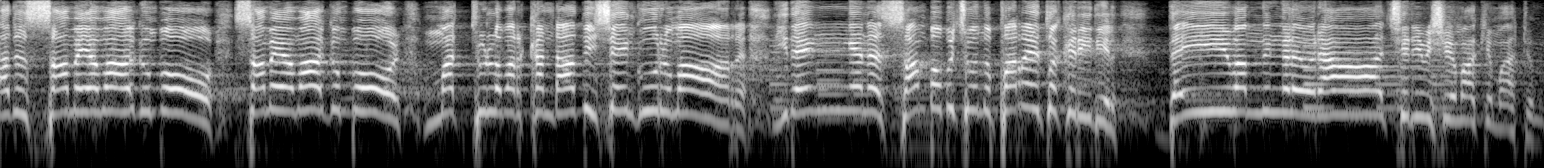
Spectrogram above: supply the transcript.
അത് സമയമാകുമ്പോൾ സമയമാകുമ്പോൾ മറ്റുള്ളവർ കണ്ട അതിശയം കൂറുമാർ. ഇതെങ്ങനെ സംഭവിച്ചു എന്ന് പറയത്തക്ക രീതിയിൽ ദൈവം നിങ്ങളെ ഒരാശ്ചര്യ വിഷയമാക്കി മാറ്റും.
